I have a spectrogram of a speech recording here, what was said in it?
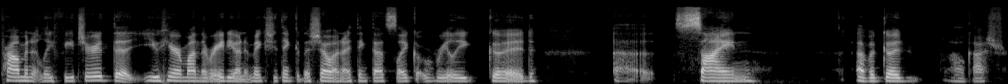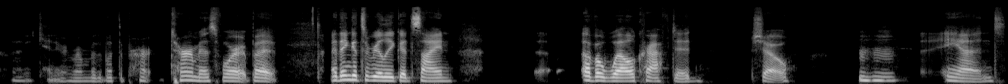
prominently featured that you hear them on the radio and it makes you think of the show. And I think that's like a really good uh, sign of a good oh gosh, I can't even remember what the per- term is for it, but I think it's a really good sign of a well crafted show. Mm-hmm. And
